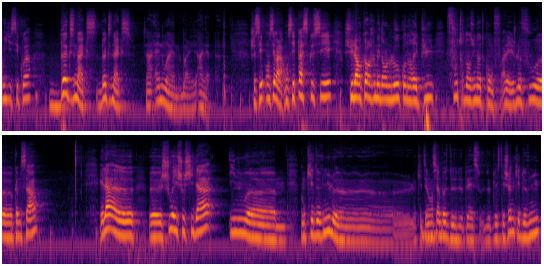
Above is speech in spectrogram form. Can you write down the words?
oui, c'est quoi? Bugsmax. Bugsnax. C'est un N ou un M? Bon, allez, Je sais, on sait, voilà, on sait pas ce que c'est. Celui-là encore, je le mets dans le lot qu'on aurait pu foutre dans une autre conf. Allez, je le fous euh, comme ça. Et là, euh, Shuei Shoshida, il nous, donc qui est devenu le, qui était l'ancien boss de, de PlayStation, qui est devenu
